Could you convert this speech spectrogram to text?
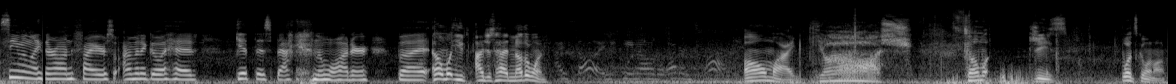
seeming like they're on fire. So I'm gonna go ahead get this back in the water. But Tell 'em what you. I just had another one. I saw it. He came out of the water and small. Oh my gosh. Tell 'em what. Jeez, what's going on?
